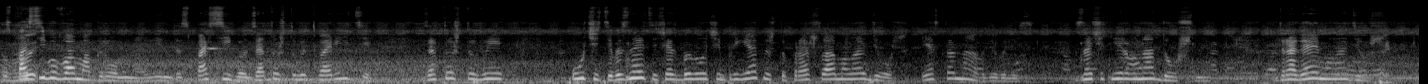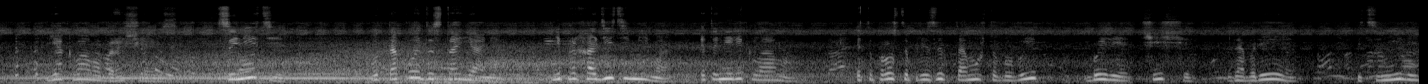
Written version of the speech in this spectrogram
Вы... Спасибо вам огромное, Линда. Спасибо за то, что вы творите, за то, что вы учите. Вы знаете, сейчас было очень приятно, что прошла молодежь и останавливались. Значит, неравнодушны. Дорогая молодежь, я к вам обращаюсь. Цените вот такое достояние. Не проходите мимо. Это не реклама. Это просто призыв к тому, чтобы вы были чище, добрее и ценили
